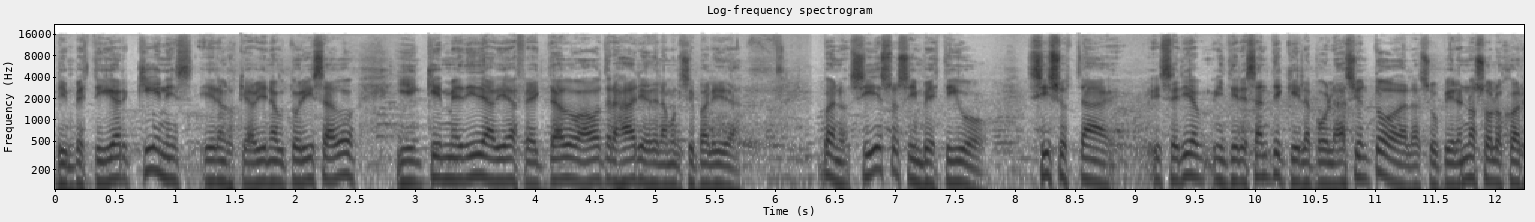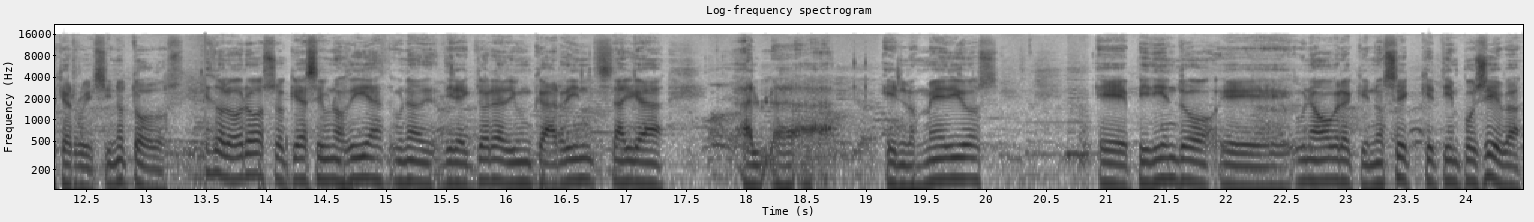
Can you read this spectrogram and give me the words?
de investigar quiénes eran los que habían autorizado y en qué medida había afectado a otras áreas de la municipalidad. Bueno, si eso se investigó, si eso está, eh, sería interesante que la población toda la supiera, no solo Jorge Ruiz, sino todos. Es doloroso que hace unos días una directora de un jardín salga en los medios eh, pidiendo eh, una obra que no sé qué tiempo lleva,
